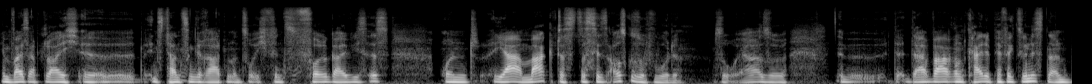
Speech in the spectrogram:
im Weißabgleich äh, Instanzen geraten und so. Ich finde es voll geil, wie es ist. Und ja, mag, dass das jetzt ausgesucht wurde. So, ja, also äh, da- da waren keine Perfektionisten an,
